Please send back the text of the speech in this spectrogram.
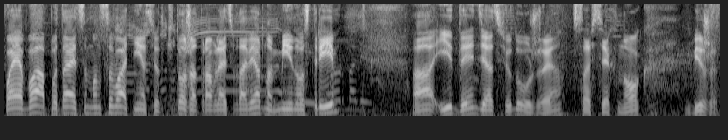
Файвап пытается мансовать. Нет, все-таки тоже отправляется в таверну. Минус 3. А, и Дэнди отсюда уже со всех ног бежит.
